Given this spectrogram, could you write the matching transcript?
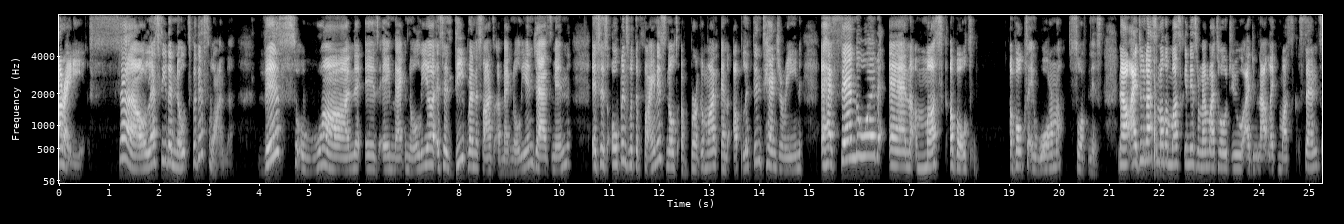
Alrighty. So let's see the notes for this one. This one is a magnolia. It says deep renaissance of magnolia and jasmine. It says opens with the finest notes of bergamot and uplifting tangerine. It has sandalwood and musk of evokes evokes a warm softness. Now, I do not smell the musk in this. Remember, I told you I do not like musk scents,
